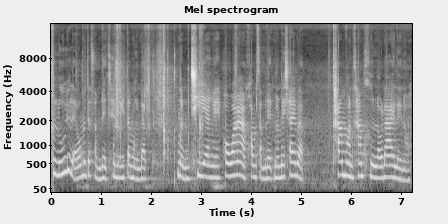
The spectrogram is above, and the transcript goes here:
คือรู้อยู่แล้วว่ามันจะสำเร็จใช่ไหมแต่เหมือนแบบเหมือนเชียร์ไง เพราะว่าความสำเร็จมันไม่ใช่แบบข้ามวันข้ามคืนแล้วได้เลยเนาะ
